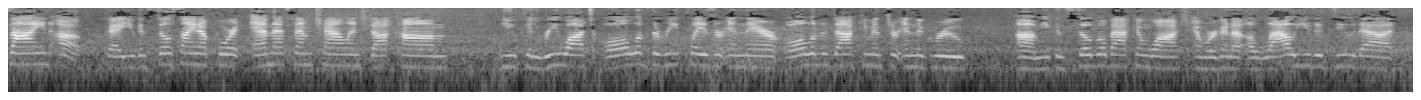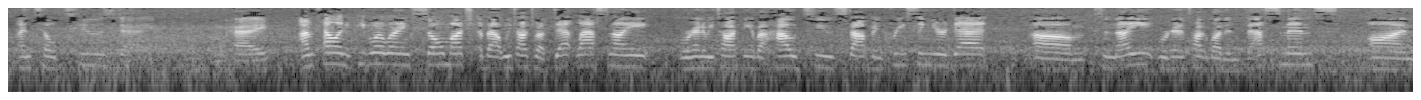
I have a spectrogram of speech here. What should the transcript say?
sign up. Okay, you can still sign up for it. MSMChallenge.com. You can rewatch all of the replays are in there. All of the documents are in the group. Um, you can still go back and watch, and we're going to allow you to do that until Tuesday. Okay? I'm telling you, people are learning so much about. We talked about debt last night. We're going to be talking about how to stop increasing your debt. Um, tonight, we're going to talk about investments on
